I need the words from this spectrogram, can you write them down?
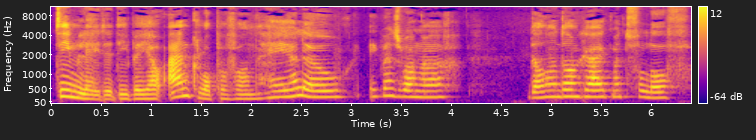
Teamleden die bij jou aankloppen van hey hallo, ik ben zwanger, dan en dan ga ik met verlof.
